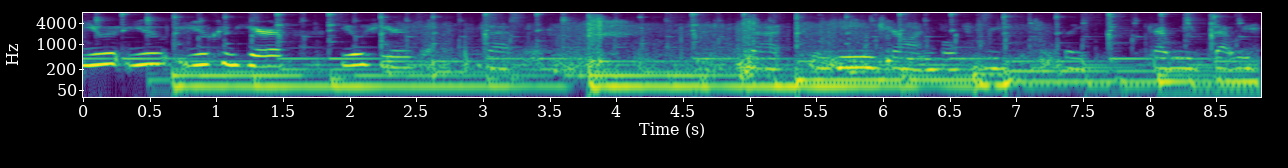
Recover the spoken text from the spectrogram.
you you, you can hear you hear that that me and Caroline both recently that we that we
